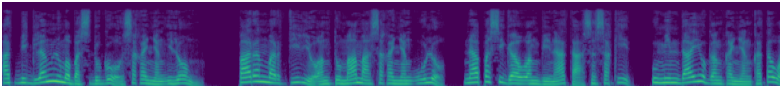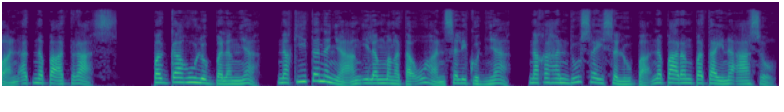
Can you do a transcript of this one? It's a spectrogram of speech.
At biglang lumabas dugo sa kanyang ilong. Parang martilyo ang tumama sa kanyang ulo. Napasigaw ang binata sa sakit. Umindayog ang kanyang katawan at napaatras. Pagkahulog pa lang niya, nakita na niya ang ilang mga tauhan sa likod niya, nakahandusay sa lupa na parang patay na aso,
